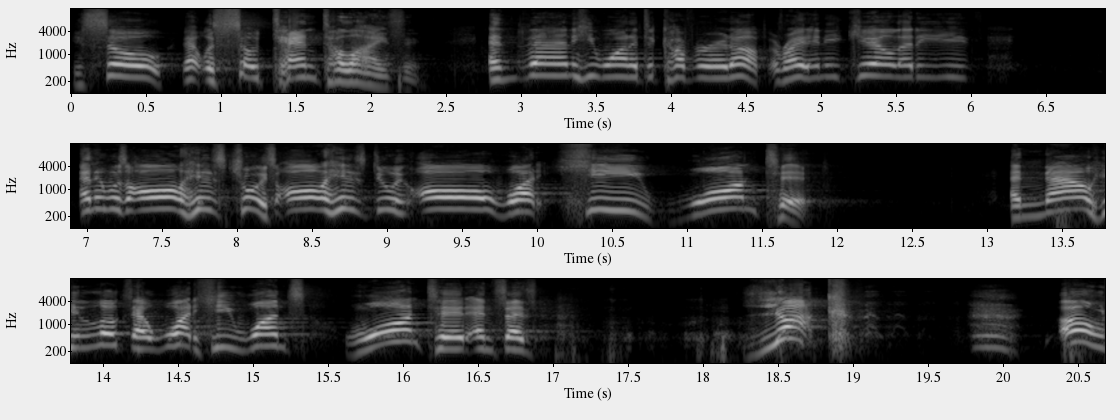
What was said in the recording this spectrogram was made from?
He's so, that was so tantalizing. And then he wanted to cover it up, right? And he killed and he and it was all his choice, all his doing, all what he wanted. And now he looks at what he once wanted and says, Yuck! Oh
